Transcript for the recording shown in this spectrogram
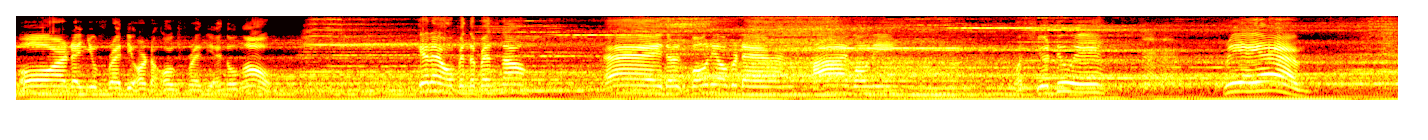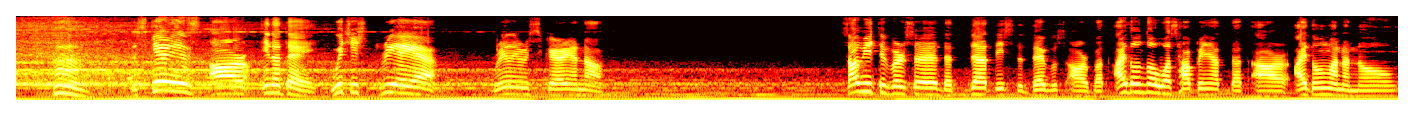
Or the new Freddy or the old Freddy? I don't know. Can I open the vent now? Hey, there's Bonnie over there. Hi, Bonnie. What you doing? 3 a.m. The scariest are in a day, which is 3 a.m. Really scary enough. Some YouTubers said that that is the devil's hour, but I don't know what's happening at that hour. I don't wanna know.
